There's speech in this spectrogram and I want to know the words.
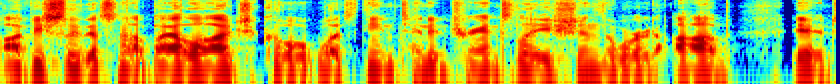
Obviously, that's not biological. What's the intended translation? The word ab. If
